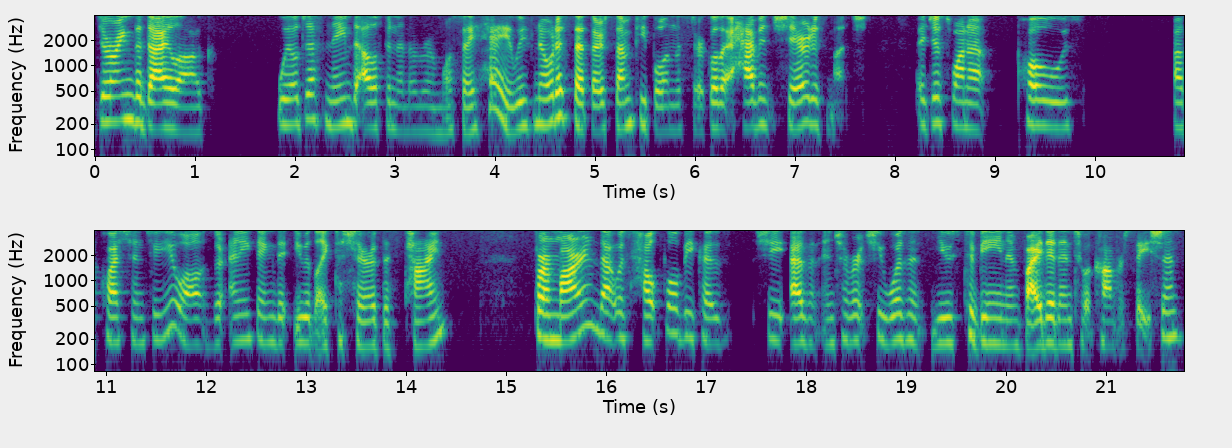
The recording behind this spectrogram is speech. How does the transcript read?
during the dialogue, we'll just name the elephant in the room. We'll say, hey, we've noticed that there's some people in the circle that haven't shared as much. I just want to pose a question to you all. Is there anything that you would like to share at this time? For Marin, that was helpful because she, as an introvert, she wasn't used to being invited into a conversation.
